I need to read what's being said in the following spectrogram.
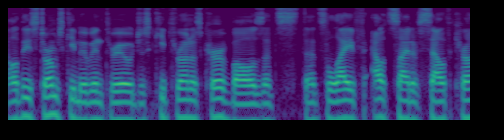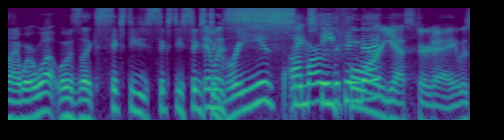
all these storms keep moving through. Just keep throwing us curveballs. That's that's life outside of South Carolina, where what was like 60, 66 It degrees on Martin Luther King 64 Day. yesterday. It was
